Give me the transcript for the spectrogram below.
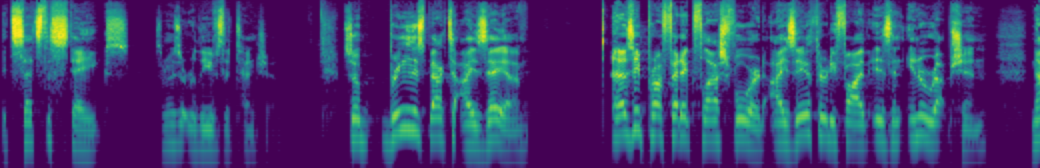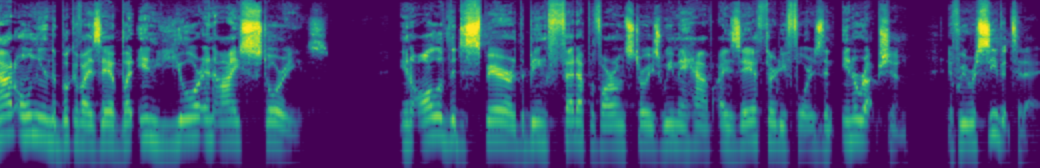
it sets the stakes. Sometimes it relieves the tension. So, bringing this back to Isaiah, as a prophetic flash forward, Isaiah 35 is an interruption, not only in the book of Isaiah, but in your and I stories. In all of the despair, the being fed up of our own stories we may have, Isaiah 34 is an interruption if we receive it today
